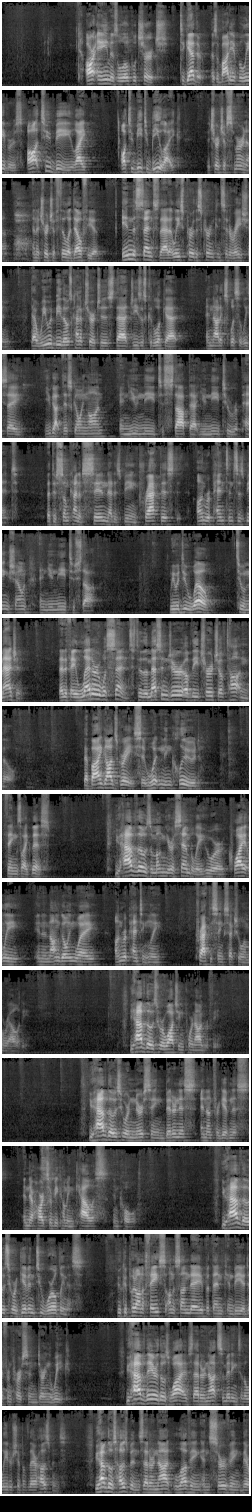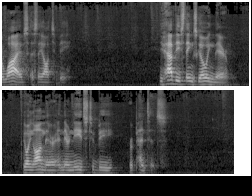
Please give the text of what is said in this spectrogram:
Our aim as a local church together as a body of believers ought to be like ought to be to be like the church of Smyrna and the church of Philadelphia in the sense that at least per this current consideration that we would be those kind of churches that Jesus could look at and not explicitly say you got this going on and you need to stop that. You need to repent. That there's some kind of sin that is being practiced unrepentance is being shown and you need to stop we would do well to imagine that if a letter was sent to the messenger of the church of Tottenville, that by God's grace it wouldn't include things like this. You have those among your assembly who are quietly, in an ongoing way, unrepentingly, practicing sexual immorality. You have those who are watching pornography. You have those who are nursing bitterness and unforgiveness, and their hearts are becoming callous and cold. You have those who are given to worldliness, who could put on a face on a Sunday, but then can be a different person during the week. You have there those wives that are not submitting to the leadership of their husbands. You have those husbands that are not loving and serving their wives as they ought to be. You have these things going there going on there, and there needs to be repentance.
